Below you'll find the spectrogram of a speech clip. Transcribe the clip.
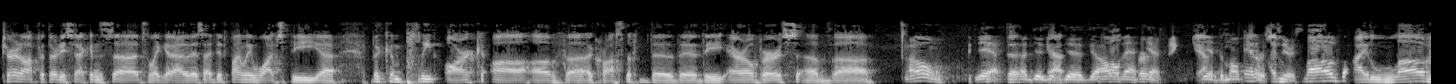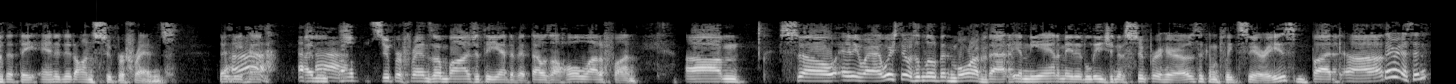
Turn it off for thirty seconds uh, until I get out of this. I did finally watch the uh, the complete arc uh, of uh, across the the the, the Arrowverse of. Oh, yeah, the, uh, the, yeah, the, the all that, yeah. yeah, yeah, the multiverse and I series. love, I love that they ended it on Super Friends. That we had, I love the Super Friends homage at the end of it. That was a whole lot of fun. Um, so anyway, I wish there was a little bit more of that in the animated Legion of Superheroes, the complete series, but uh, there isn't.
